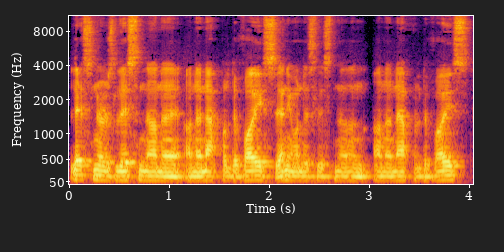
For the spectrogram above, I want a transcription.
listeners listen on a, on an Apple device. Anyone that's listening on, on an Apple device,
